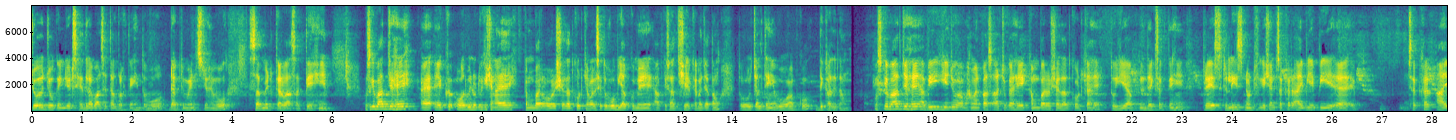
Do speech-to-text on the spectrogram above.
जो जो कैंडिडेट्स हैदराबाद से तक रखते हैं तो वो डॉक्यूमेंट्स जो हैं वो सबमिट करवा सकते हैं। उसके बाद जो है एक और भी नोटिफिकेशन आया है, कंबर और शहजाद कोट के हवाले से तो वो भी आपको मैं आपके साथ शेयर करना चाहता हूँ। तो चलते हैं, वो आपको दिखा देता हूँ। उसके बाद जो है, अभी ये जो अब हमारे पास आ चुका है कंबर और शहजाद कोट का है तो ये आप देख सकते हैं। Press release notification, Sukkur I B A P A Sukkur I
